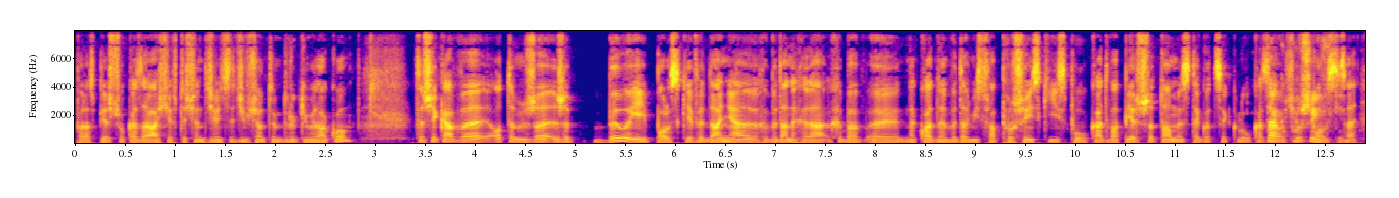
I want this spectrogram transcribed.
po raz pierwszy ukazała się w 1992 roku. Co ciekawe o tym, że, że były jej polskie wydania, wydane chyba nakładem wydawnictwa Pruszyński i Spółka. Dwa pierwsze tomy z tego cyklu ukazały tak, się Pruszyński. w Polsce.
